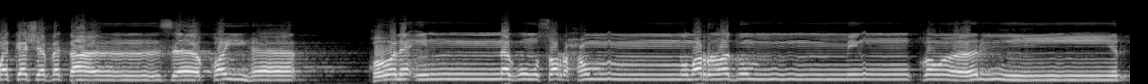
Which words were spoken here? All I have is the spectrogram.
وكشفت عن ساقيها. قال إنه صرح ممرد من قوارير.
